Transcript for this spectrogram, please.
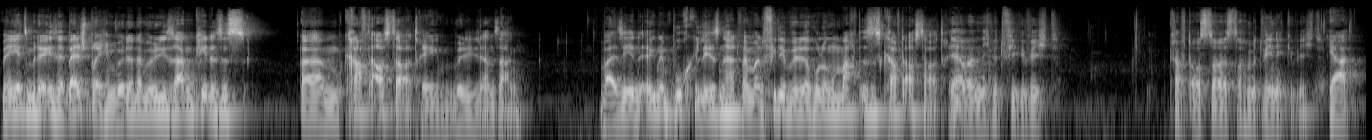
wenn ich jetzt mit der Isabel sprechen würde, dann würde die sagen, okay, das ist ähm, Kraft-Ausdauertraining, würde die dann sagen. Weil sie in irgendeinem Buch gelesen hat, wenn man viele Wiederholungen macht, ist es Kraft-Ausdauertraining. Ja, aber nicht mit viel Gewicht. Kraftausdauer ist doch mit wenig Gewicht. Ja,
